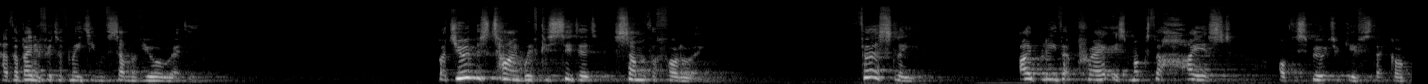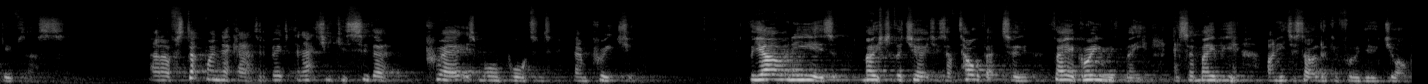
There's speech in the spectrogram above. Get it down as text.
had the benefit of meeting with some of you already. But during this time, we've considered some of the following. Firstly, I believe that prayer is amongst the highest of the spiritual gifts that God gives us. And I've stuck my neck out a bit and actually consider prayer is more important than preaching. The irony is, most of the churches I've told that to, they agree with me, and so maybe I need to start looking for a new job.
